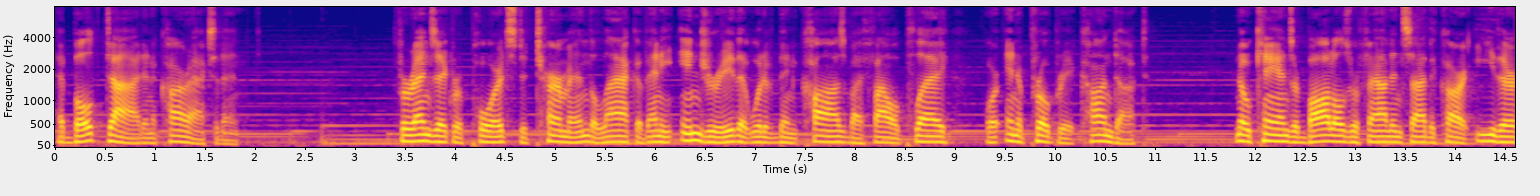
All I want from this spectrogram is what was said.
had both died in a car accident. Forensic reports determined the lack of any injury that would have been caused by foul play or inappropriate conduct. No cans or bottles were found inside the car either,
